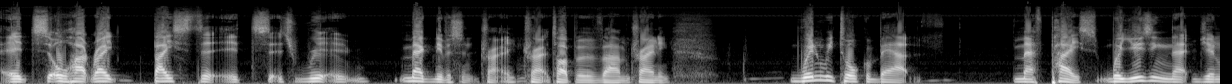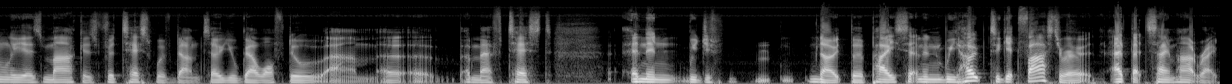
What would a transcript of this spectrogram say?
It's all heart rate based. It's it's re- magnificent tra- tra- type of um, training. When we talk about MAF pace, we're using that generally as markers for tests we've done. So you'll go off do um, a, a, a MAF test, and then we just note the pace, and then we hope to get faster at that same heart rate.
